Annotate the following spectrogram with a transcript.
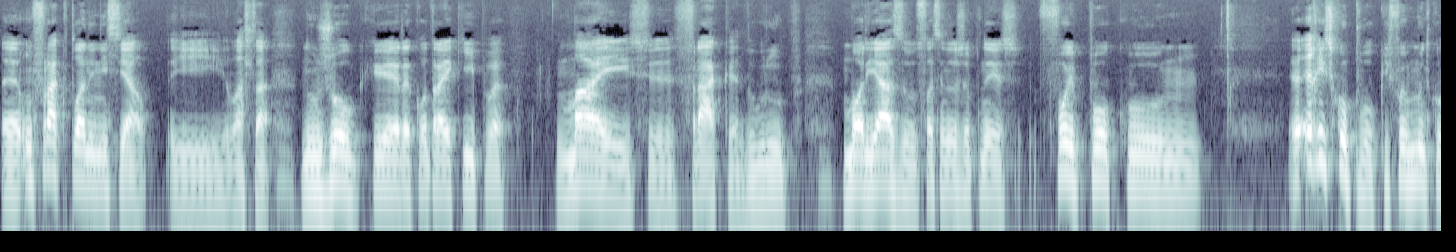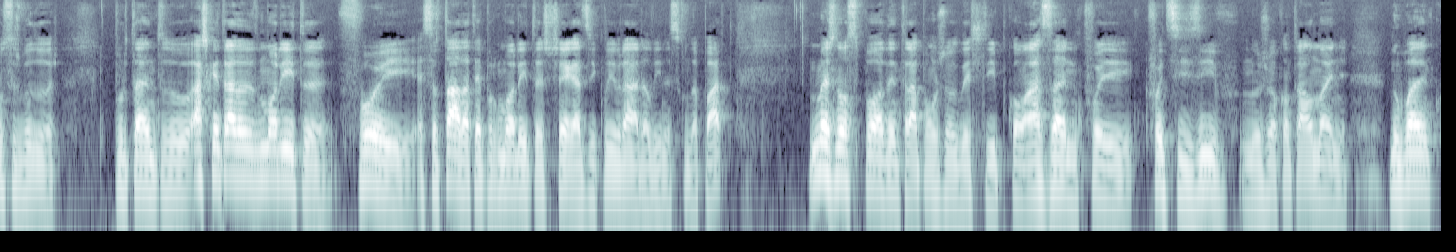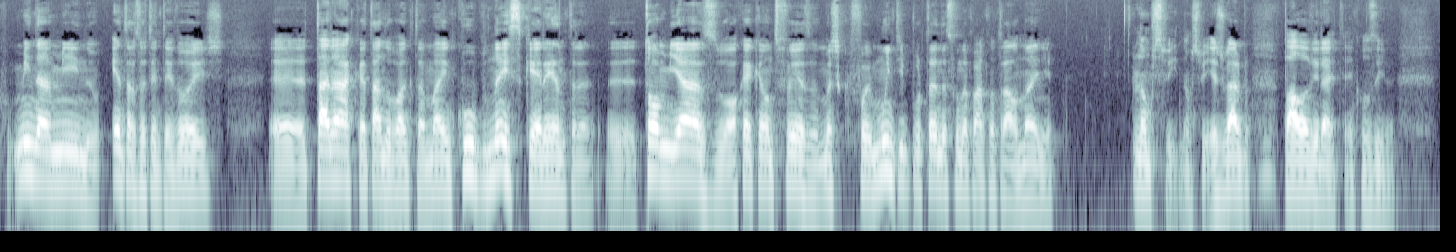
Eh, um fraco plano inicial. E lá está, num jogo que era contra a equipa mais eh, fraca do grupo, Moriyasu, selecionador japonês, foi pouco. Hum, arriscou pouco e foi muito conservador. Portanto, acho que a entrada de Morita foi acertada, até porque Morita chega a desequilibrar ali na segunda parte. Mas não se pode entrar para um jogo deste tipo com Azano, que foi, que foi decisivo no jogo contra a Alemanha, no banco. Minamino entra aos 82. Uh, Tanaka está no banco também. Kubo nem sequer entra. Uh, Tomiyasu, ok, que é um defesa, mas que foi muito importante na segunda parte contra a Alemanha. Não percebi, não percebi. A jogar para a ala direita, inclusive.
